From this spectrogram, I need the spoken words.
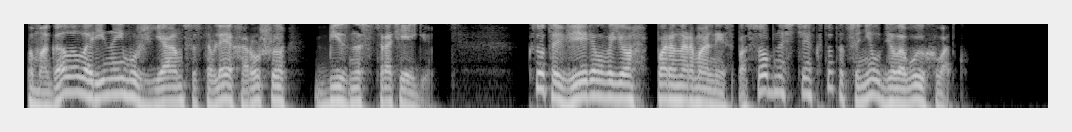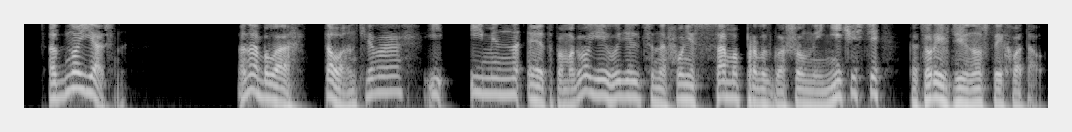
Помогала Ларина и мужьям, составляя хорошую бизнес-стратегию. Кто-то верил в ее паранормальные способности, кто-то ценил деловую хватку. Одно ясно. Она была талантливая, и именно это помогло ей выделиться на фоне самопровозглашенной нечисти, которой в 90-е хватало.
